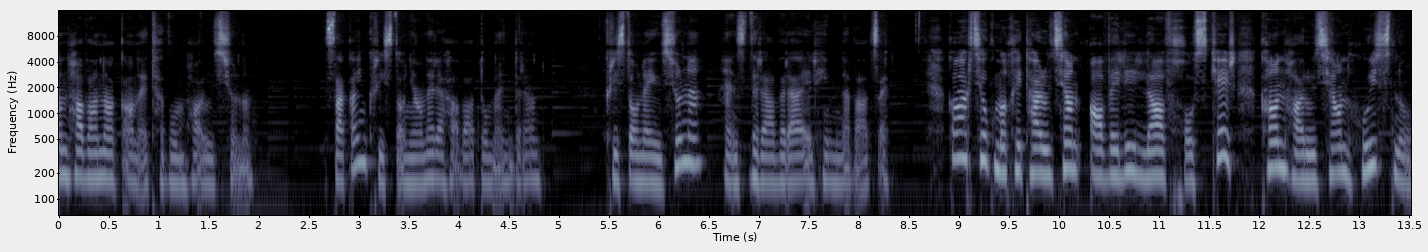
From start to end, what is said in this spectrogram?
անհավանական է թվում հարությունը, սակայն քրիստոնյաները հավատում են դրան։ Քրիստոնեությունը հենց դրա վրա էլ հիմնված է։ Կա արդյոք մխիթարության ավելի լավ խոսքեր, քան հարության հույսն ու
